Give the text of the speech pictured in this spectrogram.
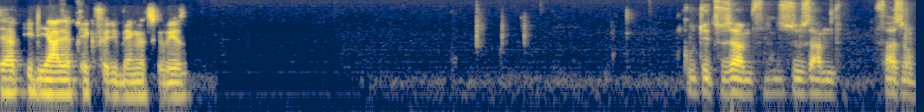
der ideale Pick für die Bengals gewesen. gute Zusammen Zusammenfassung.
